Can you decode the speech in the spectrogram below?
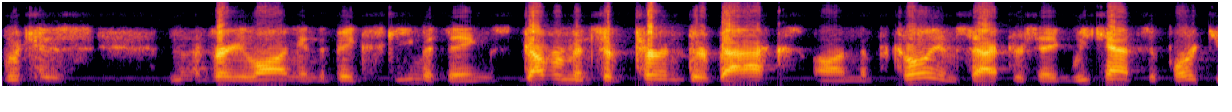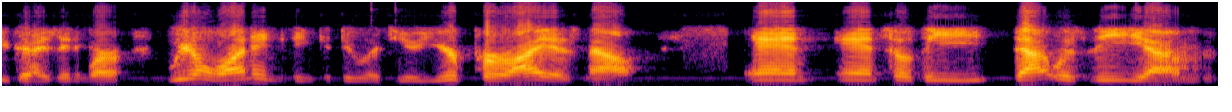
which is not very long in the big scheme of things, governments have turned their backs on the petroleum sector, saying we can't support you guys anymore. We don't want anything to do with you. You're pariahs now, and and so the that was the um,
